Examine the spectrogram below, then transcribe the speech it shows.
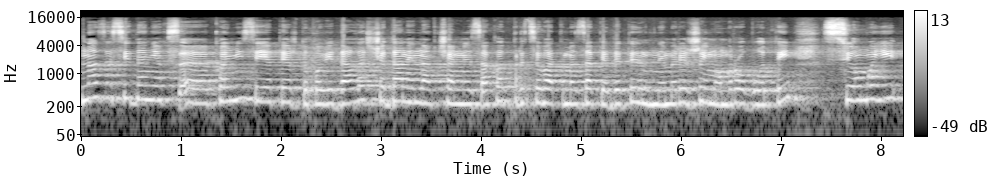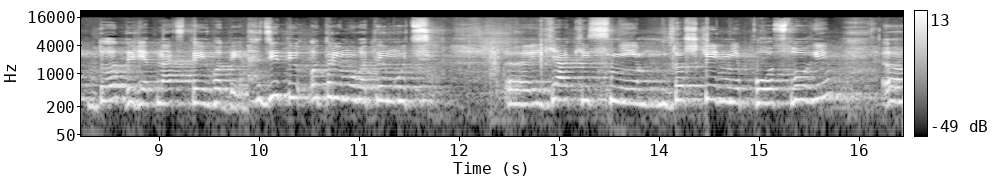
На засіданнях е, комісії я теж доповідала, що даний навчальний заклад працюватиме за п'ятиденним режимом роботи з 7 до 19 години. Діти отримуватимуть якісні дошкільні послуги. е,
